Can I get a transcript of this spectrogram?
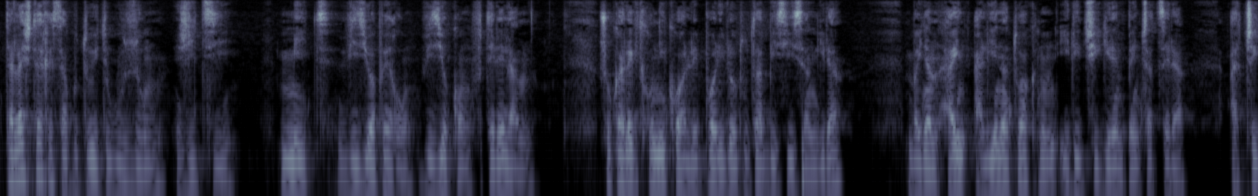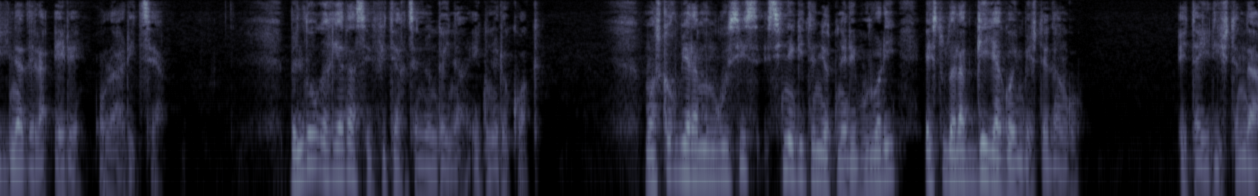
Eta laizter ezagutu ditugu Zoom, Jitsi, Meet, Visio Apero, Visioconf, Telelan. Soka elektronikoa lepoari lotuta bizi izan gira, baina hain alienatuak non iritsi giren pentsatzera atsegina dela ere ola aritzea. Beldur garria da zefite hartzen duen gaina egunerokoak. Moazkor biara munguziz, zin egiten diot nire buruari ez dudala gehiago beste dango. Eta iristen da,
